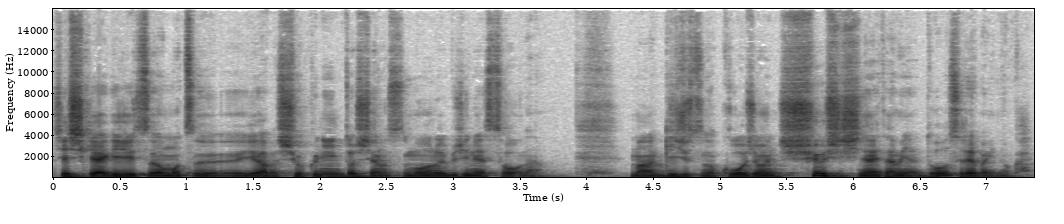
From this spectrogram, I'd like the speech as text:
知識や技術を持つ、いわば職人としてのスモールビジネスオーナー。まあ、技術の向上に終始しないためにはどうすればいいのか。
